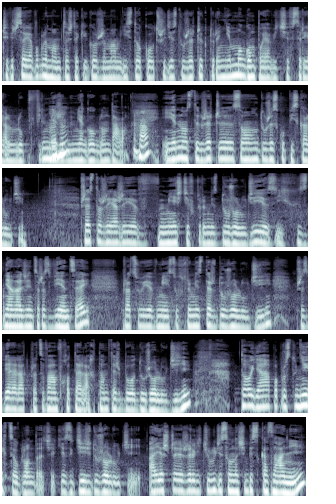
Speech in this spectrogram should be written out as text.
Czy wiesz co, ja w ogóle mam coś takiego, że mam listę około 30 rzeczy, które nie mogą pojawić się w serialu lub w filmie, mhm. żebym ja go oglądała. Aha. I jedną z tych rzeczy są duże skupiska ludzi przez to, że ja żyję w mieście, w którym jest dużo ludzi, jest ich z dnia na dzień coraz więcej. Pracuję w miejscu, w którym jest też dużo ludzi. Przez wiele lat pracowałam w hotelach, tam też było dużo ludzi to ja po prostu nie chcę oglądać, jak jest gdzieś dużo ludzi. A jeszcze jeżeli ci ludzie są na siebie skazani,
